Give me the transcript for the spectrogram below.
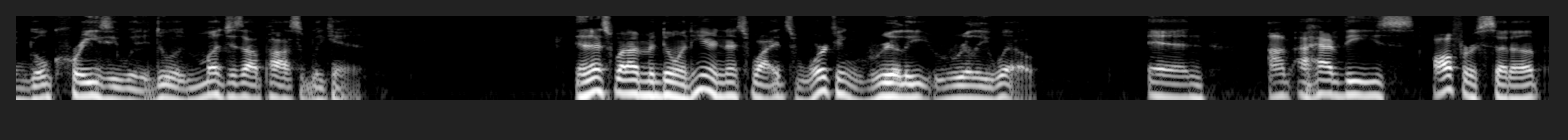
and go crazy with it, do as much as I possibly can. And that's what I've been doing here, and that's why it's working really, really well. And I have these offers set up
